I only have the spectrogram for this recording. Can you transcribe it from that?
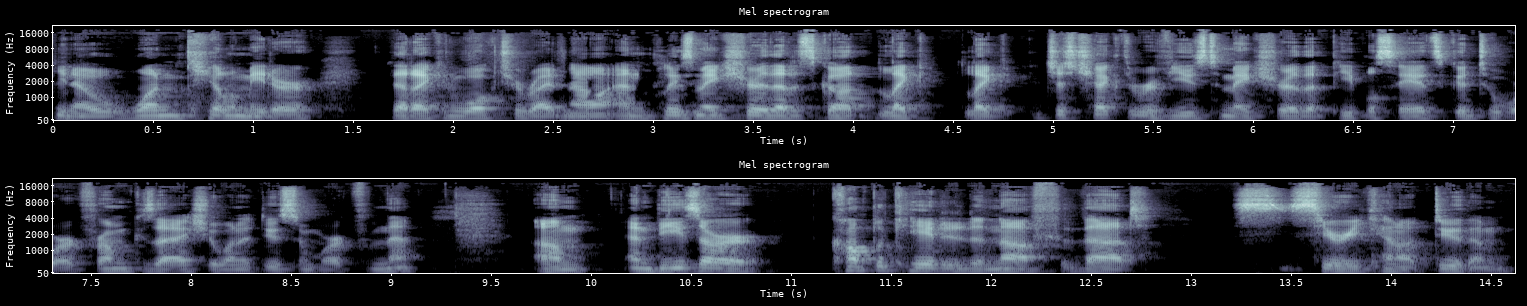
you know one kilometer that I can walk to right now. And please make sure that it's got like like just check the reviews to make sure that people say it's good to work from because I actually want to do some work from that. Um, and these are complicated enough that Siri cannot do them.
